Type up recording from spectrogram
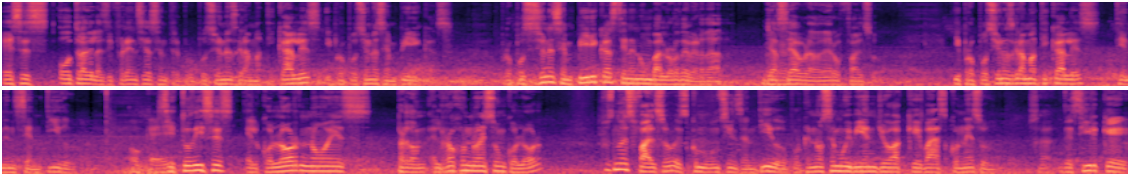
Esa es otra de las diferencias entre proposiciones gramaticales y proposiciones empíricas. Proposiciones empíricas tienen un valor de verdad, ya sea verdadero o falso. Y proposiciones gramaticales tienen sentido. Okay. Si tú dices el color no es, perdón, el rojo no es un color, pues no es falso, es como un sinsentido, porque no sé muy bien yo a qué vas con eso. O sea, decir que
